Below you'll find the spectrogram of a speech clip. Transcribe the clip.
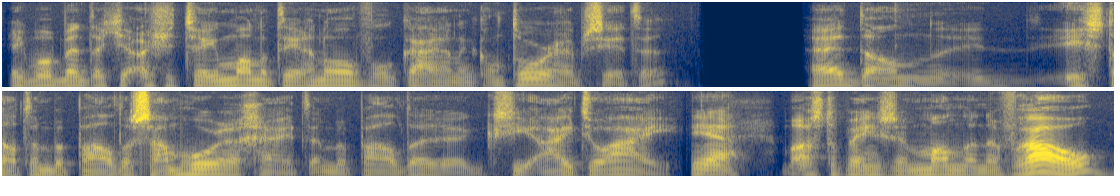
Kijk, op het moment dat je als je twee mannen tegenover elkaar in een kantoor hebt zitten... Hè, dan eh, is dat een bepaalde saamhorigheid. Een bepaalde, ik zie eye to eye. Ja. Maar als het opeens een man en een vrouw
